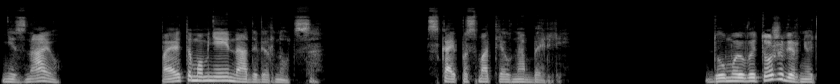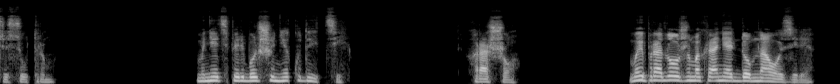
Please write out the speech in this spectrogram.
«Не знаю. Поэтому мне и надо вернуться. Скай посмотрел на Берри. Думаю, вы тоже вернетесь утром. Мне теперь больше некуда идти. Хорошо. Мы продолжим охранять дом на озере.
